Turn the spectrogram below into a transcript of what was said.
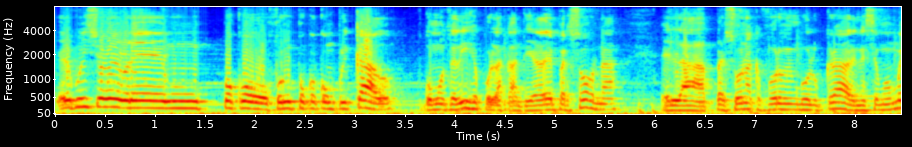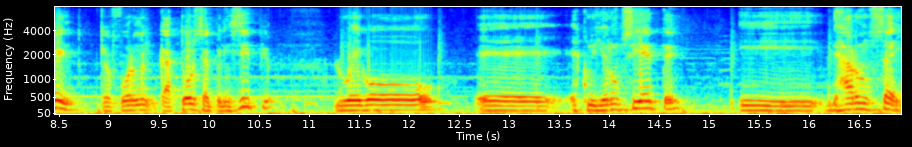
El juicio de Bre un poco, fue un poco complicado, como te dije, por la cantidad de personas, eh, las personas que fueron involucradas en ese momento, que fueron 14 al principio, luego eh, excluyeron 7 y dejaron 6.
